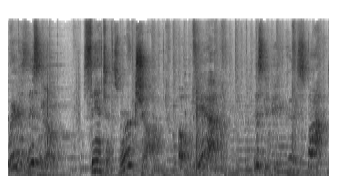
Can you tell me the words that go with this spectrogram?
Where does this go? Santa's workshop. Oh yeah, this could be a good spot.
